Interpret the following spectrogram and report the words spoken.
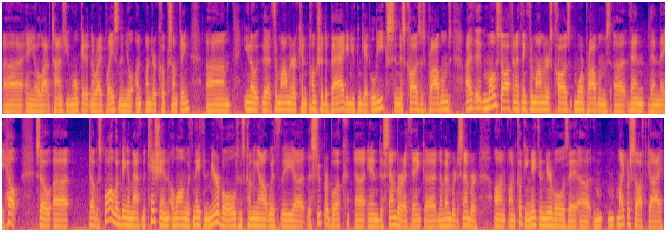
uh, and you know a lot of times you won't get it in the right place and then you'll un- undercook something. Um, you know the thermometer can puncture the bag and you can get leaks, and this causes problems. I, most often, I think thermometers cause more problems uh, than than they help. So. Uh, Douglas Baldwin, being a mathematician, along with Nathan Myhrvold, who's coming out with the uh, the super book uh, in December, I think uh, November, December on on cooking. Nathan Myhrvold is a uh, Microsoft guy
